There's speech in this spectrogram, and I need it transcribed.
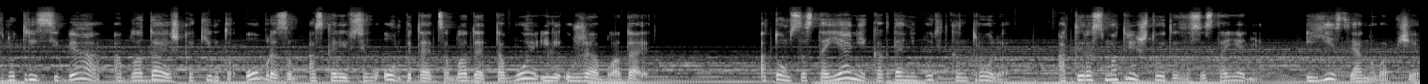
внутри себя обладаешь каким-то образом, а скорее всего он пытается обладать тобой или уже обладает, о том состоянии, когда не будет контроля. А ты рассмотри, что это за состояние и есть ли оно вообще.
